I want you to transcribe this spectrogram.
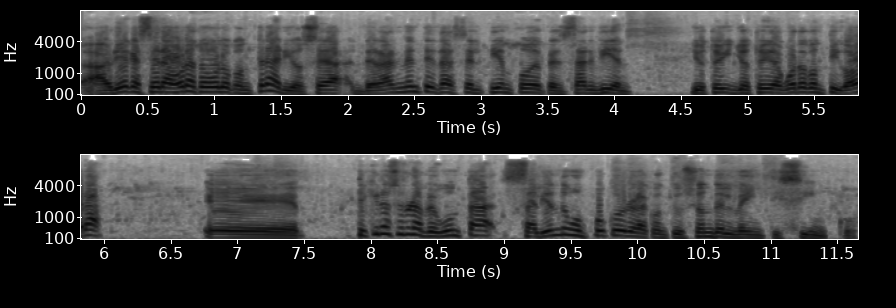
habría que hacer ahora todo lo contrario, o sea, de realmente darse el tiempo de pensar bien. Yo estoy, yo estoy de acuerdo contigo. Ahora, te quiero hacer una pregunta saliendo un poco de la constitución del 25.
